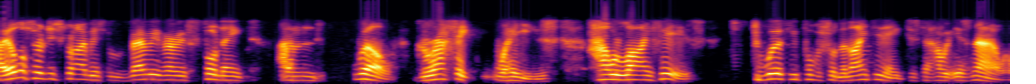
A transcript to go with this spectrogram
I also describe it in very, very funny and, well, graphic ways how life is to working pubs from the 1980s to how it is now,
